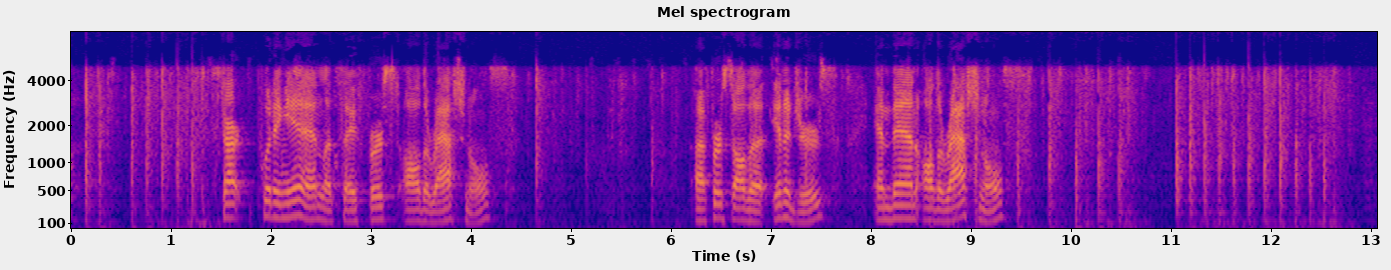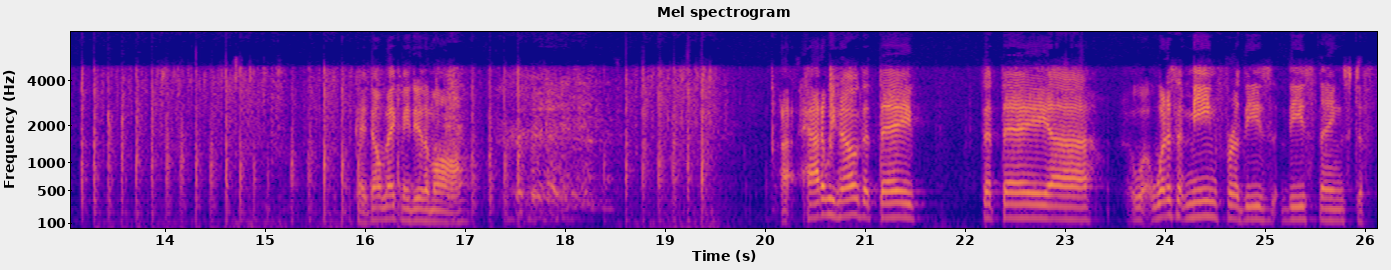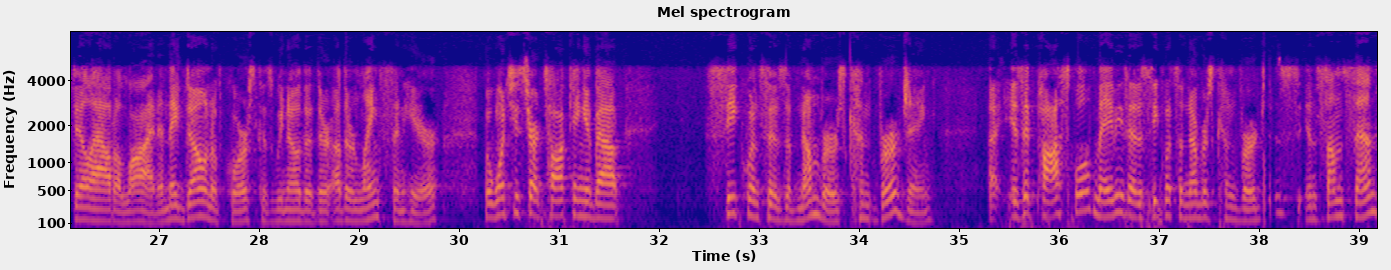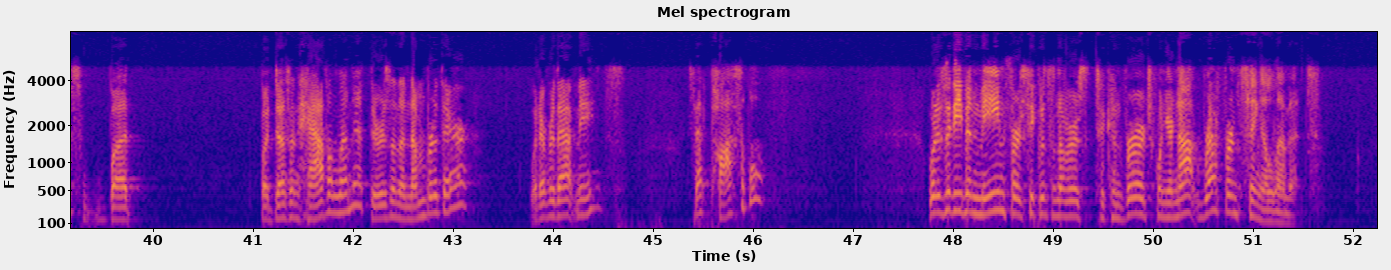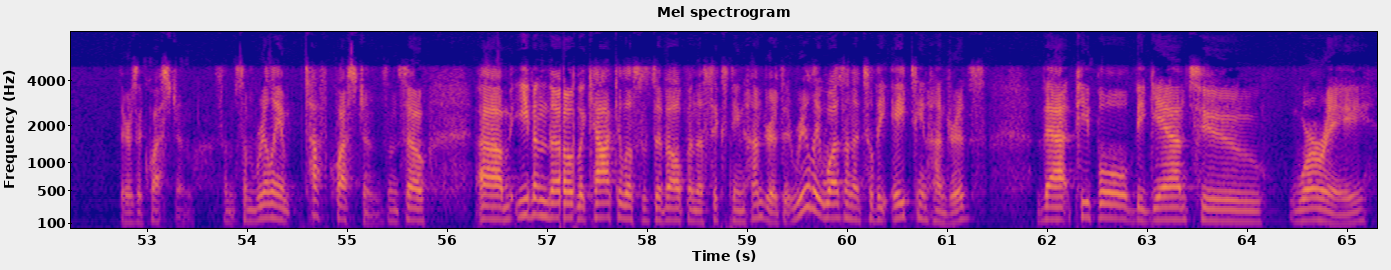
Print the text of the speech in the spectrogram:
start putting in, let's say, first all the rationals, uh, first all the integers, and then all the rationals, Okay, don't make me do them all. Uh, how do we know that they that they uh, wh- what does it mean for these these things to fill out a line? And they don't, of course, because we know that there are other lengths in here. But once you start talking about sequences of numbers converging, uh, is it possible maybe that a sequence of numbers converges in some sense, but but doesn't have a limit? There isn't a number there, whatever that means. Is that possible? What does it even mean for a sequence of numbers to converge when you're not referencing a limit? There's a question. Some, some really tough questions. And so, um, even though the calculus was developed in the 1600s, it really wasn't until the 1800s that people began to worry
